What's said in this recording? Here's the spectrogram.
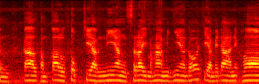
នកាលតំកល់ទុកជានាងស្រីមហាមិញាដ៏ជាមេដាអ្នកហង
